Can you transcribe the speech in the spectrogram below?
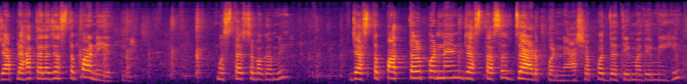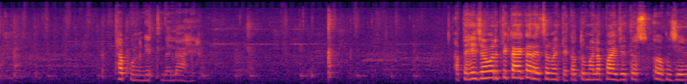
म्हणजे आपल्या हाताला जास्त पाणी येत नाही. मस्त असं बघा मी. जास्त पातळ पण नाही आणि जास्त असं जाड पण नाही. अशा पद्धतीमध्ये मी ही थापून घेतलेलं आहे. आता ह्याच्यावरती काय करायचं माहिती आहे का? तुम्हाला पाहिजे तसं म्हणजे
